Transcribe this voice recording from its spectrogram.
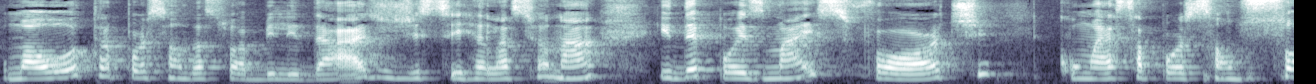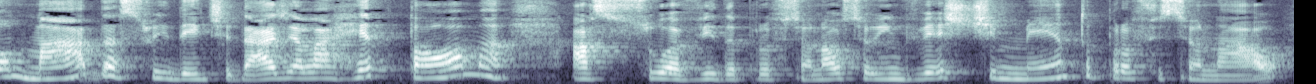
uma outra porção da sua habilidade de se relacionar e depois mais forte com essa porção somada à sua identidade, ela retoma a sua vida profissional, seu investimento profissional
